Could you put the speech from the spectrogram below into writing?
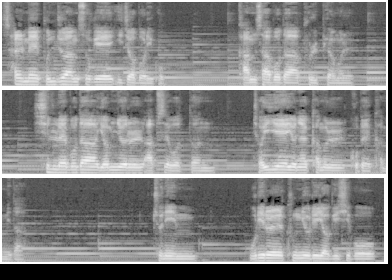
삶의 분주함 속에 잊어버리고 감사보다 불평을 신뢰보다 염려를 앞세웠던 저희의 연약함을 고백합니다. 주님, 우리를 극률히 여기시고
